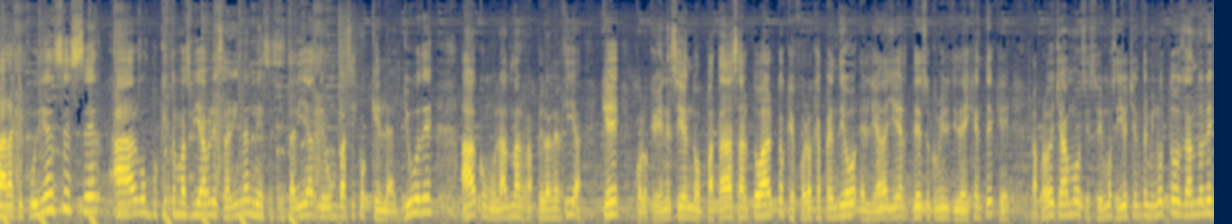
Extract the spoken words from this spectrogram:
para que pudiese ser algo un poquito más viable, Sarina necesitaría de un básico que le ayude a acumular más rápido energía. Que con lo que viene siendo patadas alto alto, que fue lo que aprendió el día de ayer de su Community Day, gente, que lo aprovechamos y estuvimos ahí 80 minutos dándole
